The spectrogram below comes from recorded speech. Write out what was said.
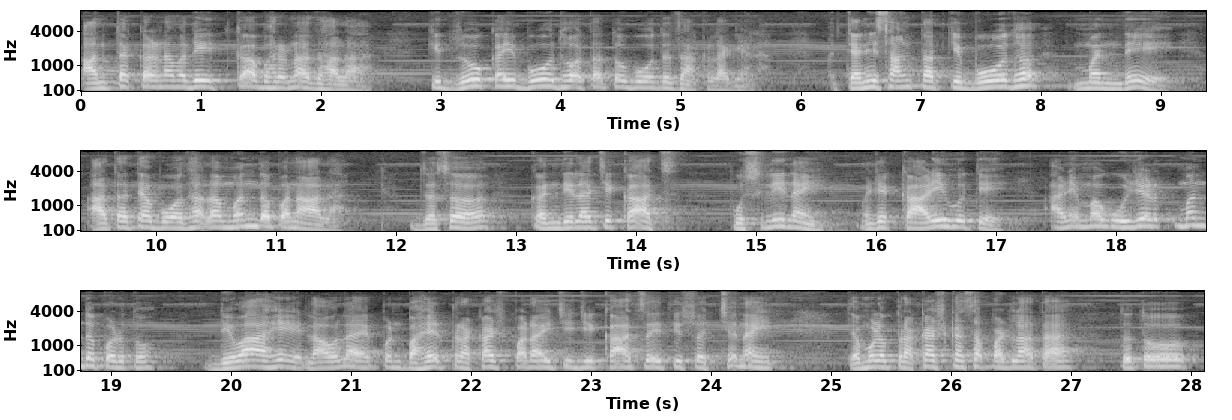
अंतःकरणामध्ये इतका भरणा झाला की जो काही बोध होता तो बोध झाकला गेला. त्यांनी सांगतात की बोध मंदे. आता त्या बोधाला मंदपणा आला. जसं कंदिलाची काच पुसली नाही म्हणजे काळी होते आणि मग उजेड मंद पडतो. दिवा आहे लावला आहे पण बाहेर प्रकाश पडायची जी काच आहे ती स्वच्छ नाही. त्यामुळं प्रकाश कसा पडला आता? तर तो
